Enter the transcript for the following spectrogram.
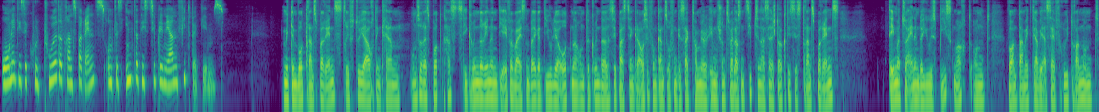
ohne diese Kultur der Transparenz und des interdisziplinären Feedbackgebens. Mit dem Wort Transparenz triffst du ja auch den Kern unseres Podcasts. Die Gründerinnen, die Eva Weißenberger, die Julia Othner und der Gründer Sebastian Krause von ganz offen gesagt, haben ja eben schon 2017 sehr stark dieses Transparenz-Thema zu einem der USBs gemacht und waren damit, glaube ich, auch sehr früh dran und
